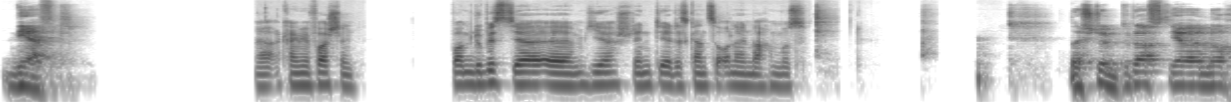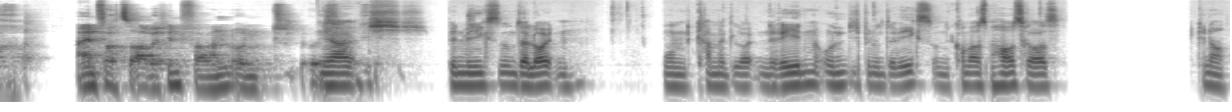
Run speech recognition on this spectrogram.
nervt. Ja, kann ich mir vorstellen. Vor allem, du bist ja äh, hier Student, der das Ganze online machen muss. Das stimmt. Du darfst ja noch einfach zur Arbeit hinfahren und. Ja, ich bin wenigstens unter Leuten und kann mit Leuten reden und ich bin unterwegs und komme aus dem Haus raus. Genau.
